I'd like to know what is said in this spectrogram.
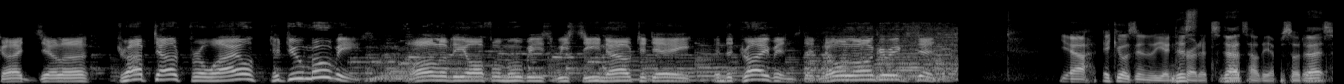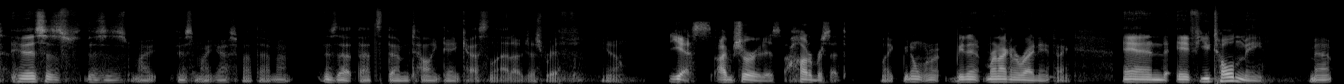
Godzilla dropped out for a while to do movies. All of the awful movies we see now today in the drive ins that no longer exist. Yeah, it goes into the end This- credits. that- That's how the episode That ends. this is this is my this is my guess about that, man. Is that that's them telling Dan Castellaneta just riff, you know? Yes, I'm sure it is. 100%. Like we don't want we didn't we're not going to write anything. And if you told me, Matt,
